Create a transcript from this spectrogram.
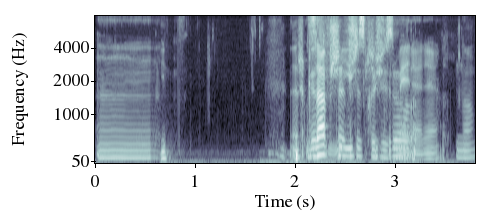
mm, I Na przykład zawsze mi jest wszystko się przykro- zmienia, nie? No.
